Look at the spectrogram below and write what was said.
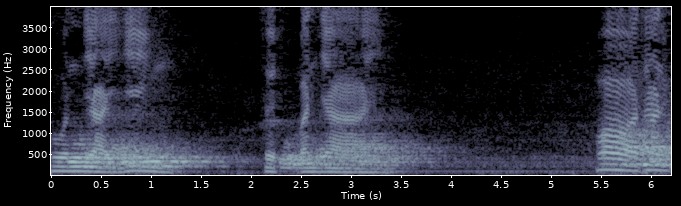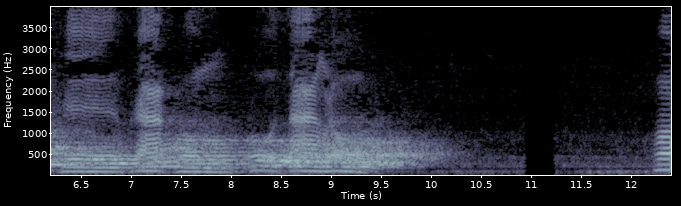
คุณใหญ่ยิ่ง สุดบรรยาย พ่อท่านคือพระคงผู้สร้างโลก พ่อ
